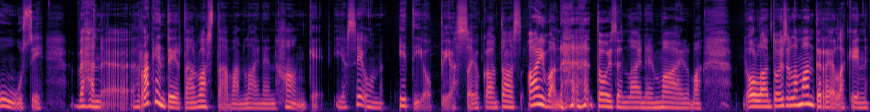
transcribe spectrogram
uusi, vähän äh, rakenteeltaan vastaavanlainen hanke, ja se on Etiopiassa, joka on taas aivan toisenlainen maailma. Ollaan toisella mantereellakin,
